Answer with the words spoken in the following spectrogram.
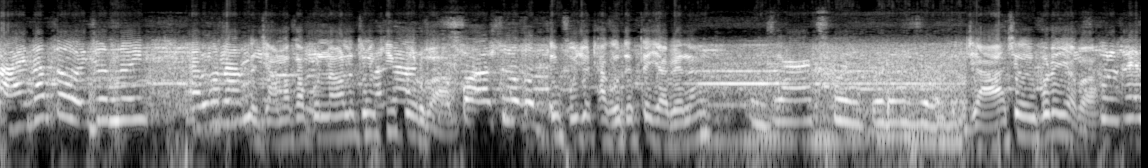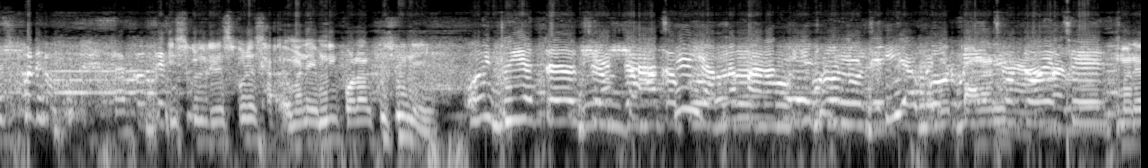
পায় না তো ওই জন্যই এখন আমি জামা কাপড় না হলে তুমি কি করবা পড়াশোনা করতে পুজো ঠাকুর দেখতে যাবে না? যা আছে ওই যাবে। যা আছে ওই পরে যাবা? স্কুল ড্রেস পরে স্কুল ড্রেস পরে মানে এমনি পড়ার কিছু নেই? ওই দুই একটা জামা কাপড়। আমরা পাড়া থেকে পুরনো দেখি। ওর মেয়ে ছোট হয়েছে। মানে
